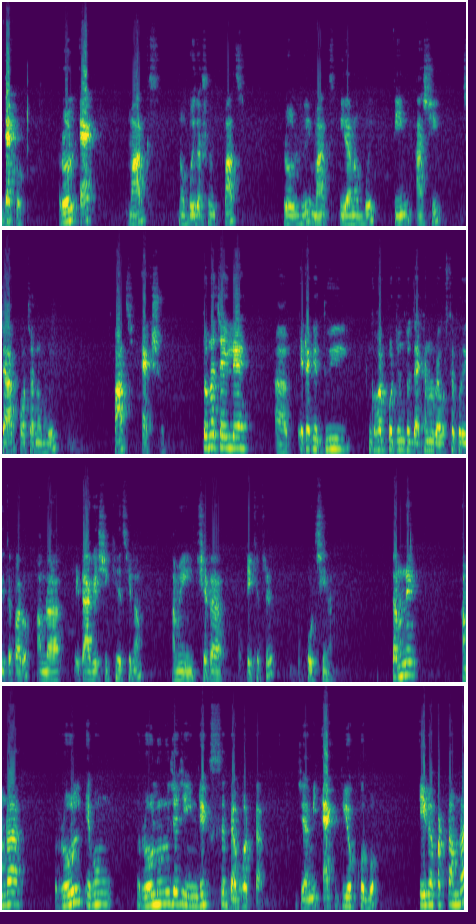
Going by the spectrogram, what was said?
দেখো, রোল এক, মার্কস নব্বই দশমিক পাঁচ, রোল দুই, মার্কস বিরানব্বই তিন, আশি, চার, পঁচানব্বই, পাঁচ, একশো। তোমরা চাইলে এটাকে দুই ঘর পর্যন্ত দেখানোর ব্যবস্থা করে দিতে পারো। আমরা এটা আগে শিখিয়েছিলাম, আমি সেটা এক্ষেত্রে করছি না। তার মানে আমরা রোল এবং রোল অনুযায়ী যে ইন্ডেক্সের ব্যবহারটা, যে আমি এক বিয়োগ করব, এই ব্যাপারটা আমরা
